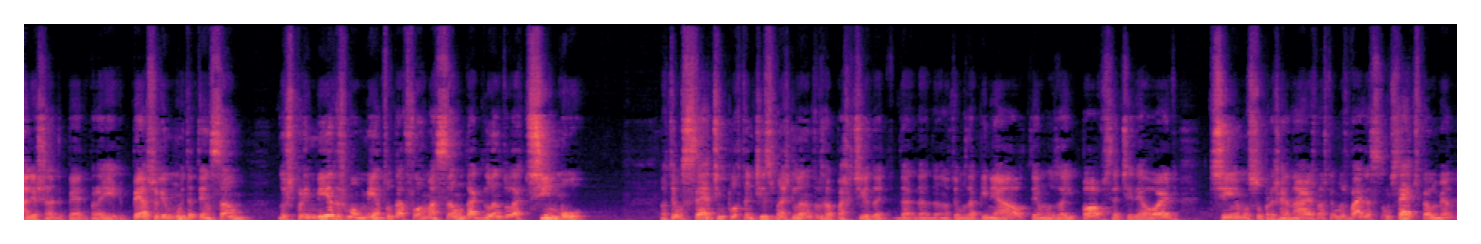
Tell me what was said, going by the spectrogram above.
Alexandre pede para ele: Peço-lhe muita atenção nos primeiros momentos da formação da glândula timo. Nós temos sete importantíssimas glândulas a partir da, da, da, nós temos a pineal, temos a hipófise, a tireoide, timo, suprarrenais, nós temos várias, são sete pelo menos,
